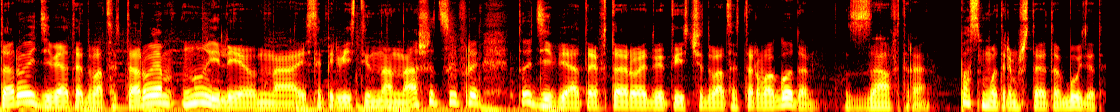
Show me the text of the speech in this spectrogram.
2 9 22 ну или на, если перевести на наши цифры, то 9 2 2022 года. Завтра. Посмотрим, что это будет.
